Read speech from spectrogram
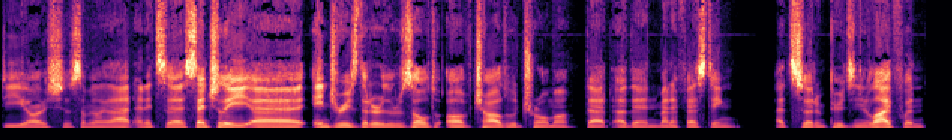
myocardiosis or something like that, and it's uh, essentially uh, injuries that are the result of childhood trauma that are then manifesting at certain periods in your life when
